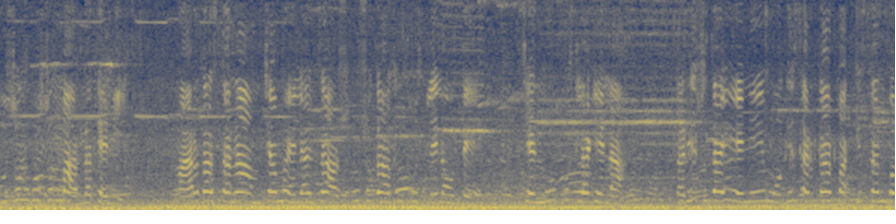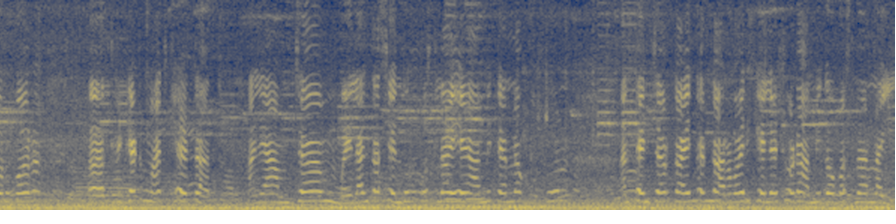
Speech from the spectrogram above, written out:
घुसून घुसून मारलं त्यांनी. मारत असताना आमच्या महिलांचं अश्रूसुद्धा अजून पुसले नव्हते. सेंदूर पुसला गेला. तरीसुद्धा यांनी मोदी सरकार पाकिस्तानबरोबर क्रिकेट मॅच खेळतात. आणि आमच्या महिलांचा सेंदूर पुसला हे आम्ही त्यांना घुसून आणि त्यांच्यावर काहीतरी कारवाई केल्याशिवाय आम्ही ग बसणार नाही.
